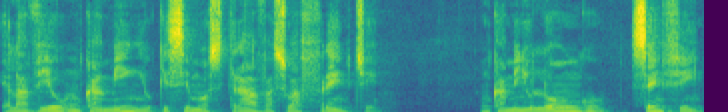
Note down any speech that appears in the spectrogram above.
ela viu um caminho que se mostrava à sua frente, um caminho longo, sem fim.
